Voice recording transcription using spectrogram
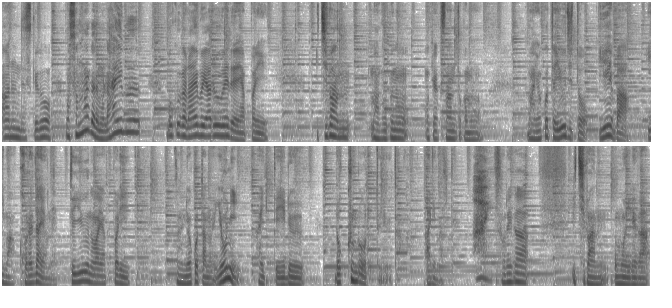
くあるんですけど、まあ、その中でもライブ僕がライブやる上でやっぱり一番、まあ、僕のお客さんとかも、まあ、横田裕二といえば今これだよねっていうのはやっぱりその横田の世に入っている「ロックンロール」という歌がありまして、はい、それが一番思い入れが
